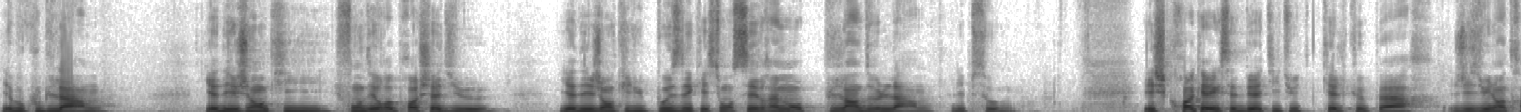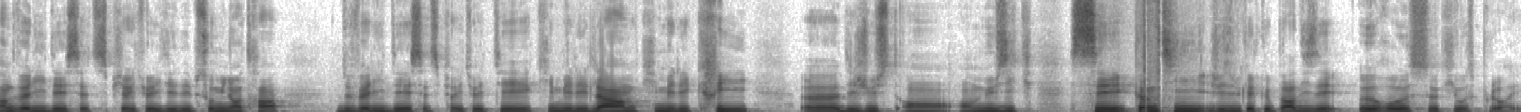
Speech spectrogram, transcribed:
il y a beaucoup de larmes, il y a des gens qui font des reproches à Dieu, il y a des gens qui lui posent des questions. C'est vraiment plein de larmes, les psaumes. Et je crois qu'avec cette béatitude, quelque part, Jésus est en train de valider cette spiritualité des psaumes. Il est en train de valider cette spiritualité qui met les larmes, qui met les cris euh, des justes en, en musique. C'est comme si Jésus, quelque part, disait Heureux ceux qui osent pleurer.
